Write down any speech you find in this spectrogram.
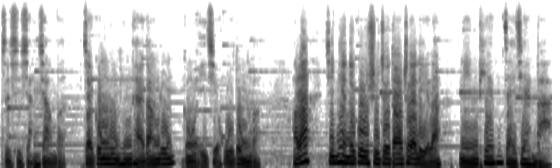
仔细想想吧，在公众平台当中跟我一起互动吧。好了，今天的故事就到这里了，明天再见吧。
